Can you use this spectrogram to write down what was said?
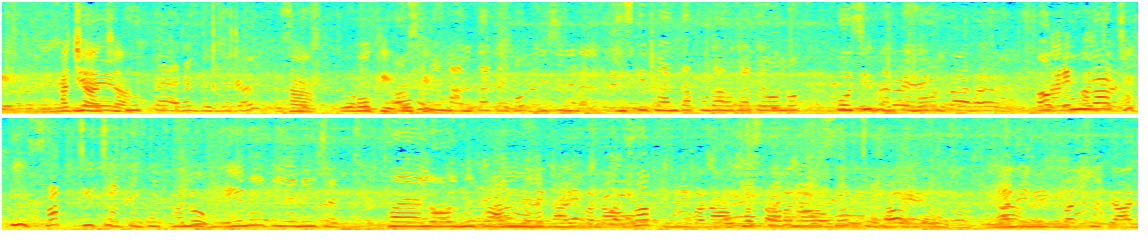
दिन। अच्छा अच्छा। दूध का अर्घ देंगे कल हाँ ओके ओके। मानता का बहुत किसी ने जिसकी मानता पूरा हो जाता है वो लोग कोसी भरते हैं अब पूरा छत्तीस सब चीज़ चढ़ते हैं फलों। ये नहीं कि ये नहीं चढ़ते फल और मिठाई मिठाई बनाओ सब पूरी बनाओ खस्ता बनाओ सब चढ़ते खाली मीट मच्छी प्याज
